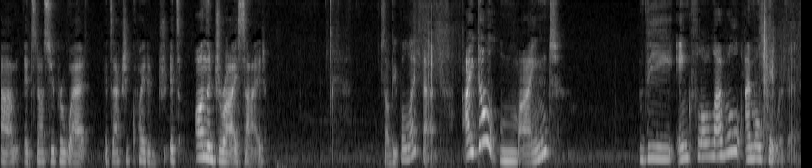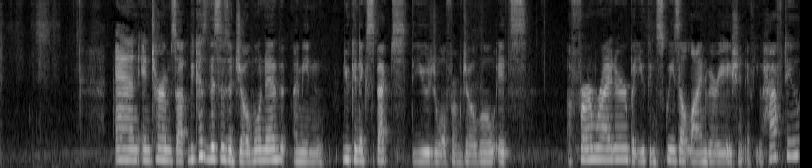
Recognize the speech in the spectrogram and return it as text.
Um, it's not super wet. It's actually quite a, it's on the dry side. Some people like that. I don't mind the ink flow level. I'm okay with it. And in terms of, because this is a Jowo nib, I mean, you can expect the usual from Jowo. It's a firm writer, but you can squeeze out line variation if you have to.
